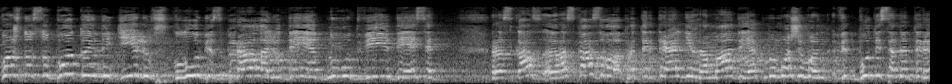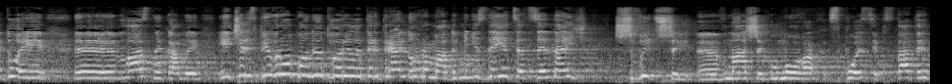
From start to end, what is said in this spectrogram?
кожну суботу і неділю в клубі збирала людей одну, дві, десять розказ, розказувала про територіальні громади, як ми можемо відбутися на території е, власниками. І через півроку вони утворили територіальну громаду. Мені здається, це найшвидший е, в наших умовах спосіб стати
